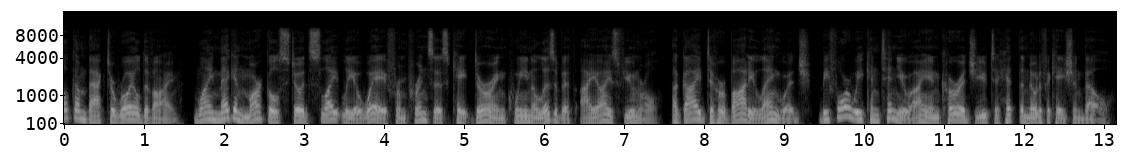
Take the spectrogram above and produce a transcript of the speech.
Welcome back to Royal Divine. Why Meghan Markle stood slightly away from Princess Kate during Queen Elizabeth II's funeral. A guide to her body language. Before we continue I encourage you to hit the notification bell.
